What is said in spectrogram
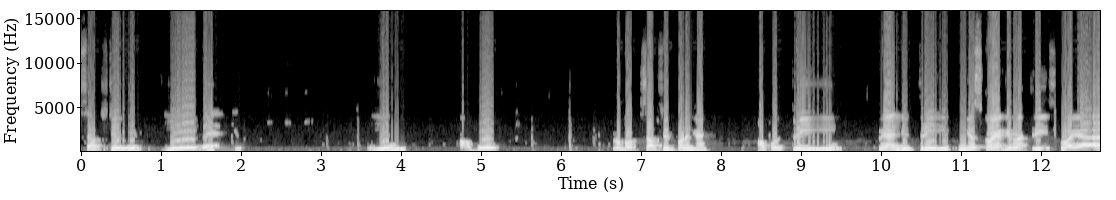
substitute a value in above அப்போ சப்ஸ்டியூட் பண்ணுங்க அப்போ த்ரீ வேல்யூ த்ரீ இங்க square three square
